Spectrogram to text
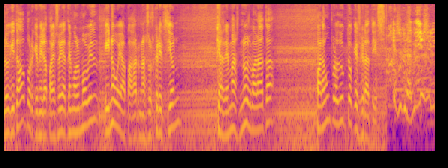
Lo he quitado porque mira, para eso ya tengo el móvil y no voy a pagar una suscripción que además no es barata para un producto que es gratis. Es gravísimo.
